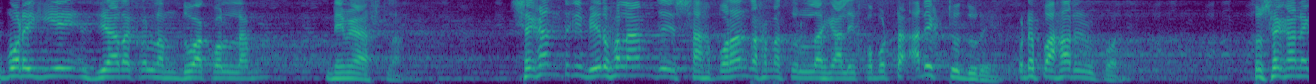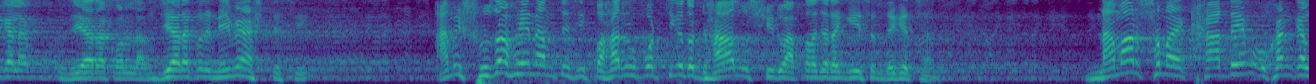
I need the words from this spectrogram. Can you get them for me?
উপরে গিয়ে জিয়ারা করলাম, দোয়া করলাম, নেমে আসলাম। সেখান থেকে বের হলাম যে শাহপরান রহমতুল্লাহ আলী কবরটা আরেকটু দূরে, ওটা পাহাড়ের উপর। তো সেখানে গেলাম, জিয়ারা করলাম। জিয়ারা করে নেমে আসতেছি। আমি সোজা হয়ে নামতেছি, পাহাড়ের উপর থেকে তো ঢাল শিরো আপনারা যারা গিয়েছেন দেখেছেন। নামার সময় খাদেম, ওখানকার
